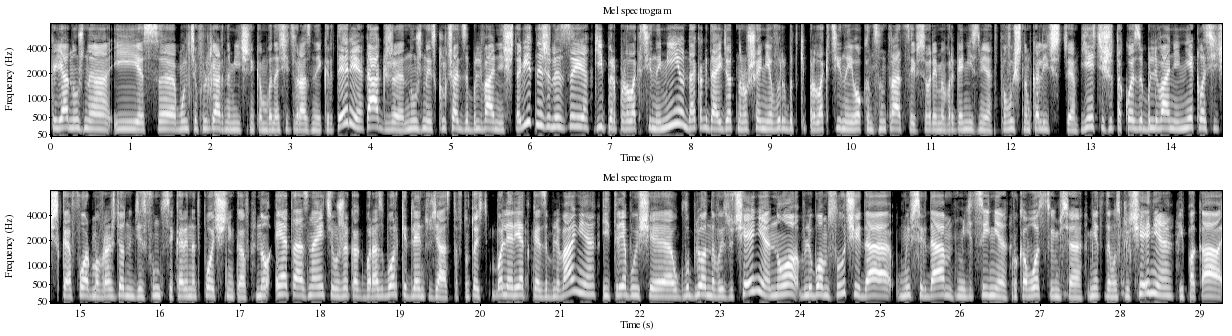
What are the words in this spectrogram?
СПКЯ нужно и с мультифолликулярным яичником выносить в разные критерии. Также нужно исключать заболевания щитовидной железы, гиперпролактинемию, да, когда идет нарушение выработки пролактина и его концентрации все время в организме в повышенном количестве. Есть еще такое заболевание, не классическая форма врожденной дисфункции коры надпочечников, но это, знаете, уже как бы разборки для энтузиастов. Ну, то есть более редкое заболевание и требующее углубленного изучения, но в любом случае, да, мы всегда в медицине руководствуемся методом исключения, и пока,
